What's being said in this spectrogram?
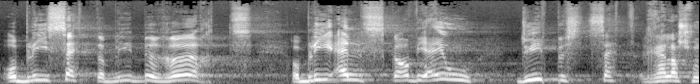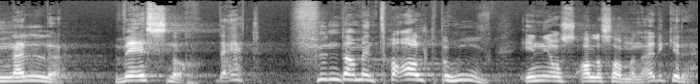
å bli sett og bli berørt og bli elska. Vi er jo dypest sett relasjonelle vesener. Det er et fundamentalt behov inni oss alle sammen. Er det ikke det?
